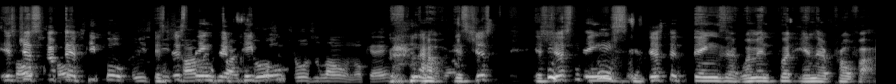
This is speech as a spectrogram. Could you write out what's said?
it's Folks, just stuff that people these, it's these just things that people tools alone. Okay, no it's just it's just things it's just the things that women put in their profile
